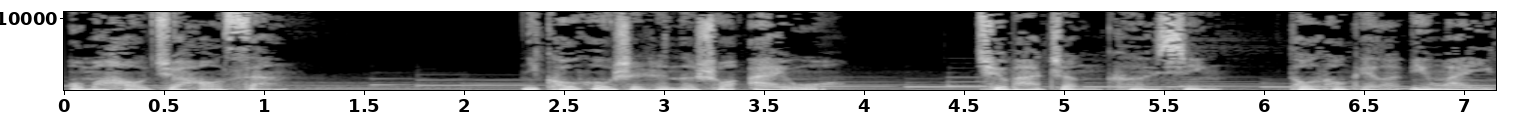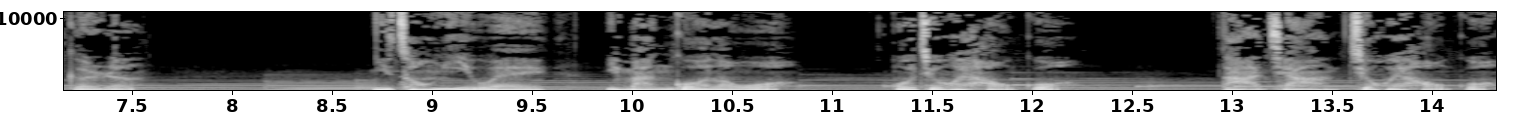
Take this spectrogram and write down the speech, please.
我们好聚好散。你口口声声的说爱我，却把整颗心。偷偷给了另外一个人。你总以为你瞒过了我，我就会好过，大家就会好过。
